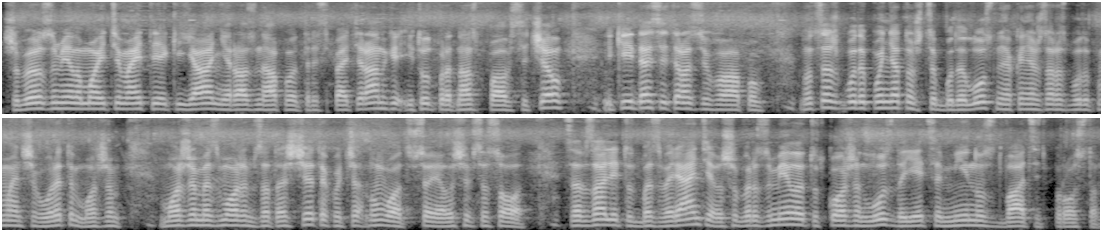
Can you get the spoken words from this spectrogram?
Щоб ви розуміли, мої тімейти, як і я, ні разу не апав 35 ранги, і тут перед нас попався чел, який 10 разів його апав. Ну це ж буде понятно, що це буде лусно. я, звісно, зараз буду поменше говорити, може, може ми зможемо затащити, хоча, ну от, все, я лишився соло. Це взагалі тут без варіантів, щоб ви розуміли, тут кожен луз дається мінус 20 просто.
